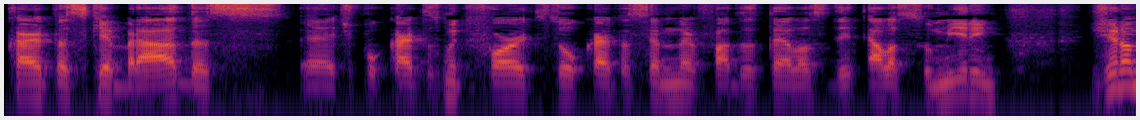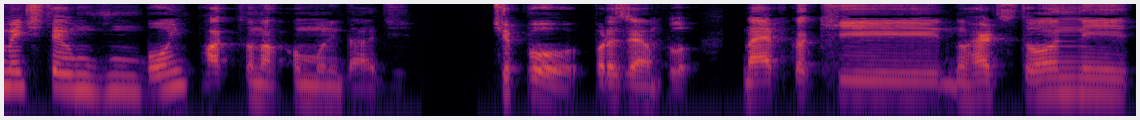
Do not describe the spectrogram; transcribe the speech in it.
cartas quebradas, é, tipo cartas muito fortes ou cartas sendo nerfadas até elas, elas sumirem, geralmente tem um bom impacto na comunidade. Tipo, por exemplo, na época que no Hearthstone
